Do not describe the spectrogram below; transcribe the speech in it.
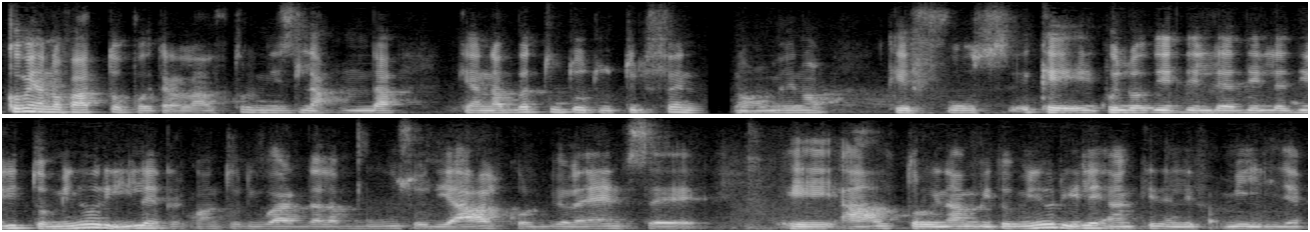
come hanno fatto poi tra l'altro in Islanda, che hanno abbattuto tutto il fenomeno che, fosse, che quello de, del, del, diritto minorile per quanto riguarda l'abuso di alcol, violenze e altro in ambito minorile anche nelle famiglie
